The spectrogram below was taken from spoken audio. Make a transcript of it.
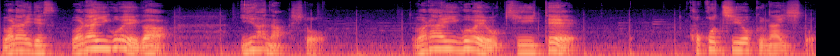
笑いです。笑い声が嫌な人。笑い声を聞いて心地よくない人。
